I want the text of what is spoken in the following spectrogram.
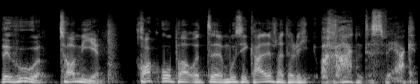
The Who, Tommy, Rockoper und äh, musikalisch natürlich überragendes Werk.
